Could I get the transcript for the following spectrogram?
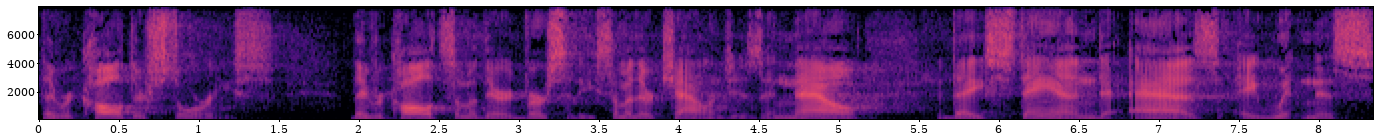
They recalled their stories. They recalled some of their adversity, some of their challenges, and now they stand as a witness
